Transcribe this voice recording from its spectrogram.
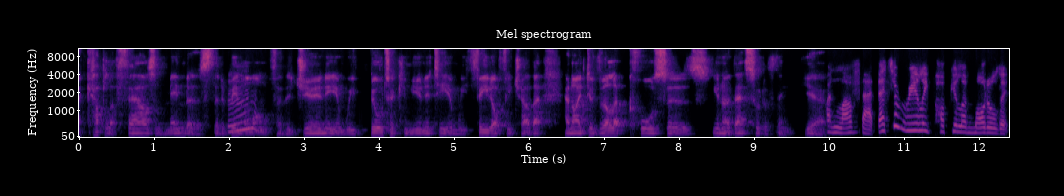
a couple of thousand members that have been mm. along for the journey and we've built a community and we feed off each other and I develop courses, you know, that sort of thing. Yeah. I love that. That's a really popular model that,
